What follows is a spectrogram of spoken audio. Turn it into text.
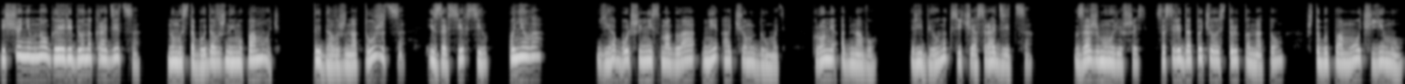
Еще немного, и ребенок родится. Но мы с тобой должны ему помочь. Ты должна тужиться изо всех сил. Поняла? Я больше не смогла ни о чем думать, кроме одного. Ребенок сейчас родится. Зажмурившись, сосредоточилась только на том, чтобы помочь ему.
